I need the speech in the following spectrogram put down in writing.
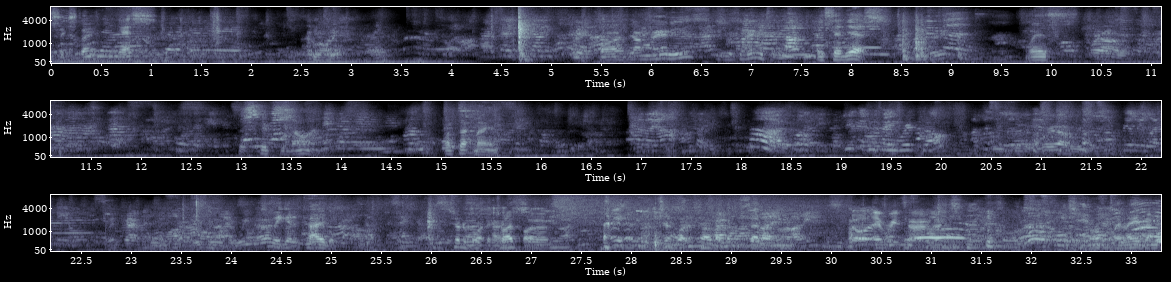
16? Yes. Good morning. Very young man he is. he saying to me? He said yes. Where's... Where are we? It's 59. What's that mean? We get a table. Should have brought the tripod. Should have brought the tripod and sat on. Every time. We're leaving.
